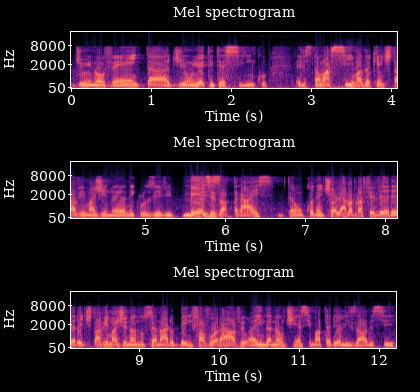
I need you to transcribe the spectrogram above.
de 1,90, de 1,85, eles estão acima do que a gente estava imaginando, inclusive meses atrás. Então, quando a gente olhava para fevereiro, a gente estava imaginando um cenário bem favorável, ainda não tinha se materializado esse,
